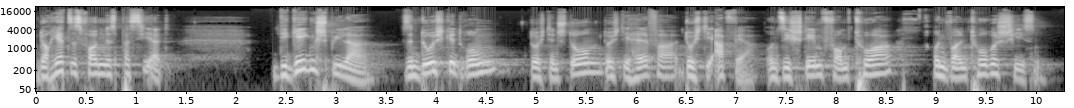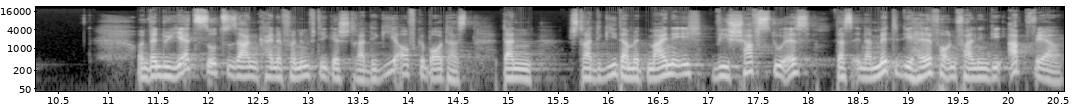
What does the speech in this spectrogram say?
Doch jetzt ist Folgendes passiert. Die Gegenspieler sind durchgedrungen durch den Sturm, durch die Helfer, durch die Abwehr. Und sie stehen vorm Tor und wollen Tore schießen. Und wenn du jetzt sozusagen keine vernünftige Strategie aufgebaut hast, dann Strategie, damit meine ich, wie schaffst du es, dass in der Mitte die Helfer und vor allen Dingen die Abwehr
